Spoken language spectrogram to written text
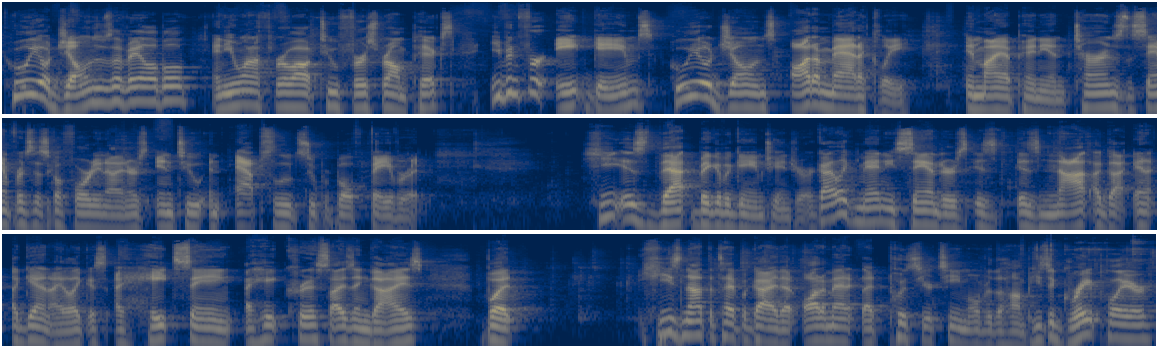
Julio Jones was available and you want to throw out two first round picks, even for eight games, Julio Jones automatically in my opinion, turns the San Francisco 49ers into an absolute Super Bowl favorite. He is that big of a game changer. A guy like Manny Sanders is is not a guy. And again, I like I hate saying I hate criticizing guys, but he's not the type of guy that automatic that puts your team over the hump. He's a great player.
